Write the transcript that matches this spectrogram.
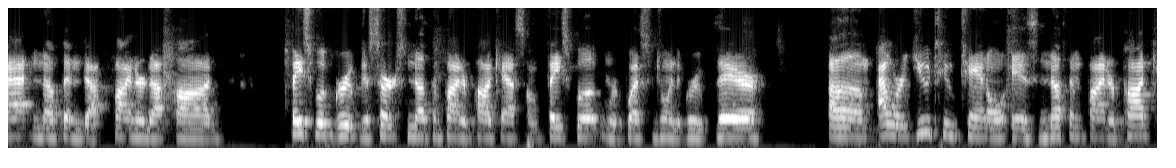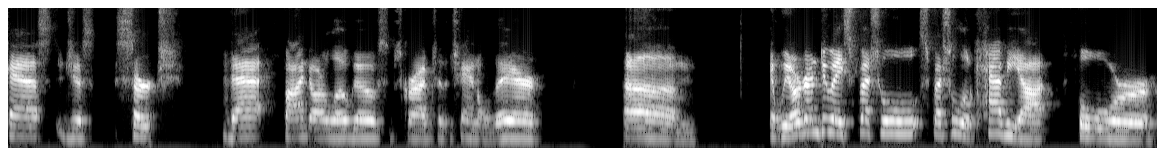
at nothing.finer.pod. Facebook group, just search Nothing Finer Podcast on Facebook and request to join the group there. Um, our YouTube channel is Nothing Finer Podcast. Just search that, find our logo, subscribe to the channel there. Um, and we are going to do a special, special little caveat for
